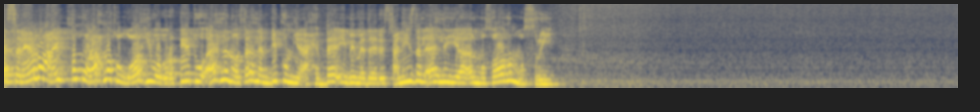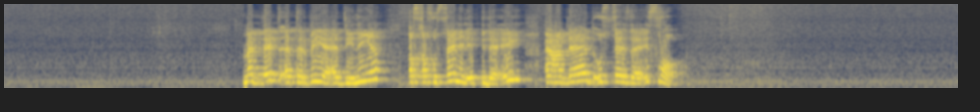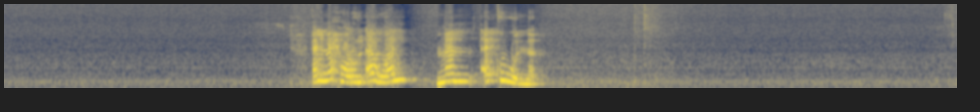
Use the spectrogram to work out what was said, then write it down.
السلام عليكم ورحمة الله وبركاته. أهلا وسهلا بكم يا أحبائي بمدارس عنيزة الأهلية المسار المصري. مادة التربية الدينية الصف الثاني الابتدائي إعداد أستاذة إسراء. المحور الأول من أكون.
